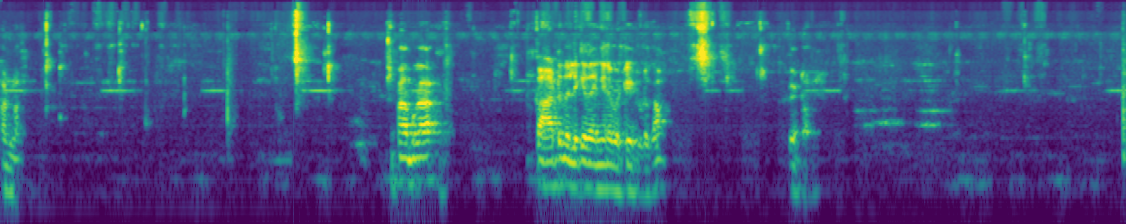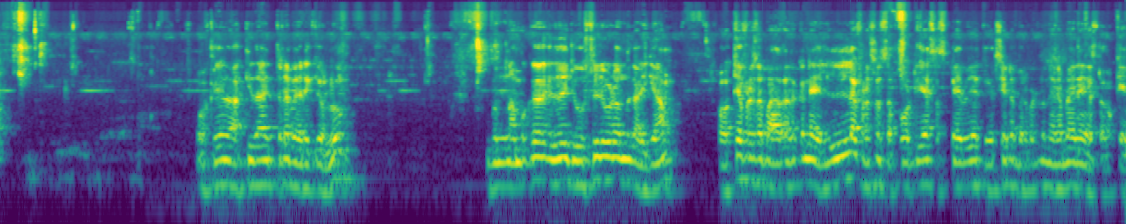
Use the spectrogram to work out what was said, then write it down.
കണ്ടോ? അപ്പൊ നമുക്ക് കാട്ടു നെല്ലിക്കത് എങ്ങനെ വെട്ടിയിട്ട് കൊടുക്കാം? കേട്ടോ. ഓക്കെ ബാക്കിതാ ഇത്ര പേരൊക്കെ ഉള്ളൂ. അപ്പം നമുക്ക് ഇത് ജ്യൂസിന്റെ കൂടെ ഒന്ന് കഴിക്കാം. ഓക്കെ ഫ്രണ്ട്സ് അപ്പോൾ അതൊക്കെ എല്ലാ ഫ്രണ്ട്സും സപ്പോർട്ട് ചെയ്യുക സബ്സ്ക്രൈബ് ചെയ്യുക. തീർച്ചയായിട്ടും നിലവിലെ ഇഷ്ടം ഓക്കെ.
